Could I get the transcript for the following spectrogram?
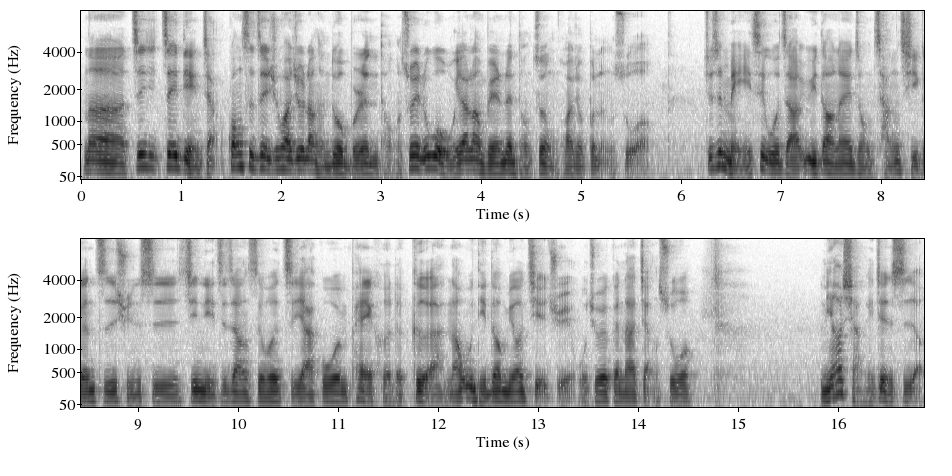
那这这一点讲，光是这句话就让很多不认同，所以如果我要让别人认同这种话，就不能说。就是每一次我只要遇到那一种长期跟咨询师、心理咨商师或者职业顾问配合的个案，然后问题都没有解决，我就会跟他讲说：你要想一件事哦，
